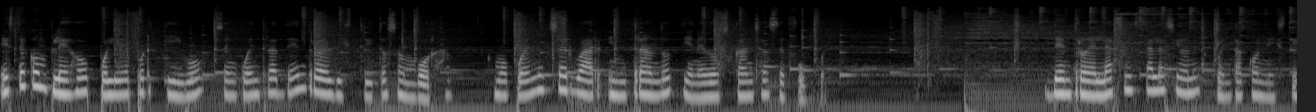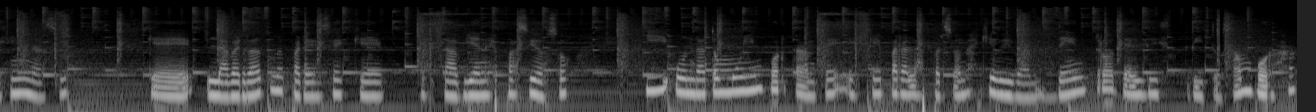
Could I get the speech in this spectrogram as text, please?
Este complejo polideportivo se encuentra dentro del distrito San Borja. Como pueden observar, entrando tiene dos canchas de fútbol. Dentro de las instalaciones cuenta con este gimnasio que la verdad me parece que está bien espacioso y un dato muy importante es que para las personas que vivan dentro del distrito San Borja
